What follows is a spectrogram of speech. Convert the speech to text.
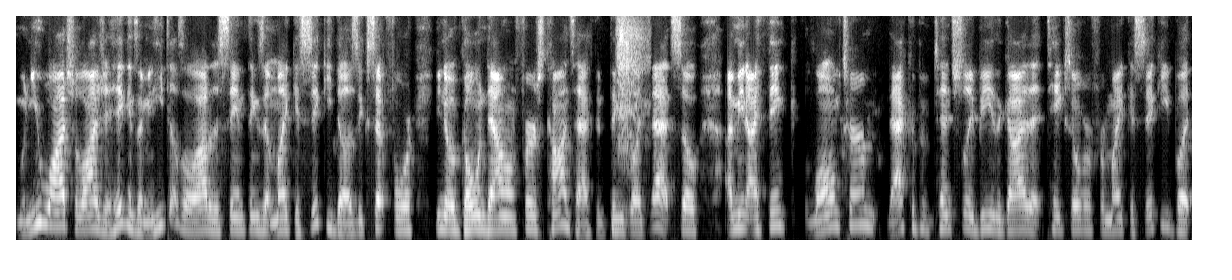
when you watch Elijah Higgins, I mean, he does a lot of the same things that Mike Gesicki does, except for, you know, going down on first contact and things like that. So, I mean, I think long term, that could potentially be the guy that takes over for Mike Gesicki. But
